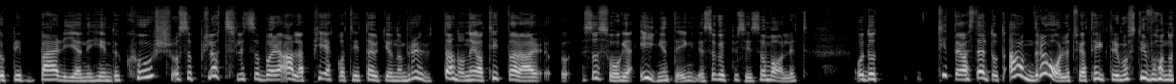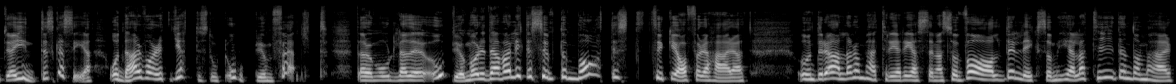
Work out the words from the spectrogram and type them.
uppe i bergen i Hindukush och så plötsligt så började alla peka och titta ut genom rutan och när jag tittade där eh, så såg jag ingenting. Det såg ut precis som vanligt. Och då tittade jag istället åt andra hållet för jag tänkte det måste ju vara något jag inte ska se. Och där var det ett jättestort opiumfält där de odlade opium. Och det där var lite symptomatiskt tycker jag för det här att under alla de här tre resorna så valde liksom hela tiden de här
